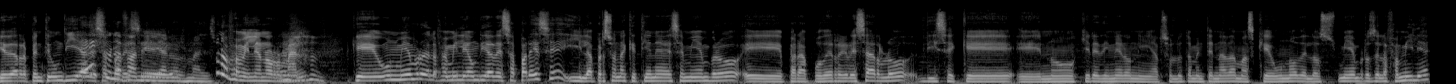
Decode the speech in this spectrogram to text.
que de repente un día Es una desaparece- familia normal. Es una familia normal. Que un miembro de la familia un día desaparece y la persona que tiene a ese miembro, eh, para poder regresarlo, dice que eh, no quiere dinero ni absolutamente nada más que uno de los miembros de la familia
